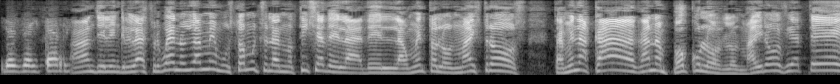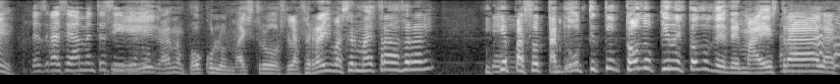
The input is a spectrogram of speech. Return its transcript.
desde el Terry. Andy Ingrilás, pero bueno, ya me gustó mucho la noticia de la, del aumento de los maestros. También acá ganan poco los, los maestros, fíjate. Desgraciadamente sí, Sí, viejo. ganan poco los maestros. ¿La Ferrari va a ser maestra, la Ferrari? ¿Y qué pasó? Todo, tienes todo de, de maestra. Las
